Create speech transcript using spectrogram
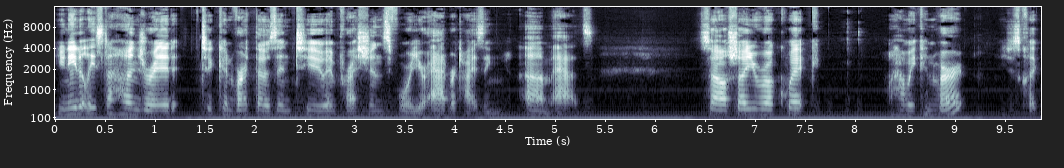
You need at least 100 to convert those into impressions for your advertising um, ads. So I'll show you real quick how we convert. You just click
